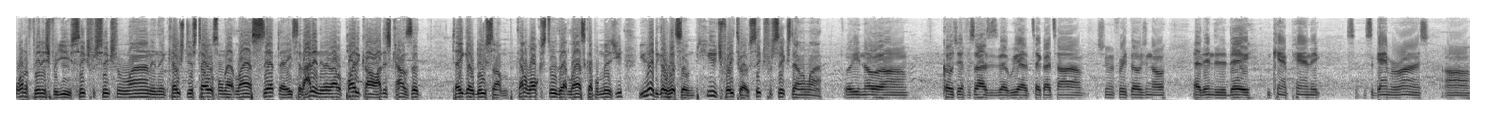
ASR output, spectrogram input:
what a finish for you. Six for six from the line, and then Coach just told us on that last set that He said, "I didn't even have a play to call. I just kind of said." Tae, go do something. Kind of walk us through that last couple minutes. You you had to go hit some huge free throws, six for six down the line. Well, you know, um, coach emphasizes that we got to take our time shooting free throws. You know, at the end of the day, we can't panic. It's, it's a game of runs. Um,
